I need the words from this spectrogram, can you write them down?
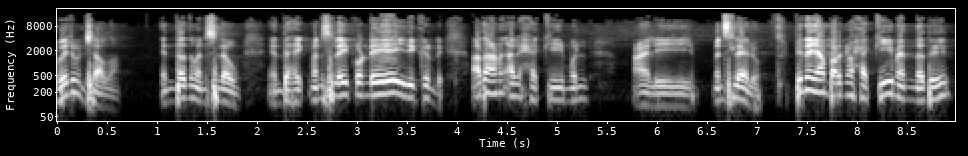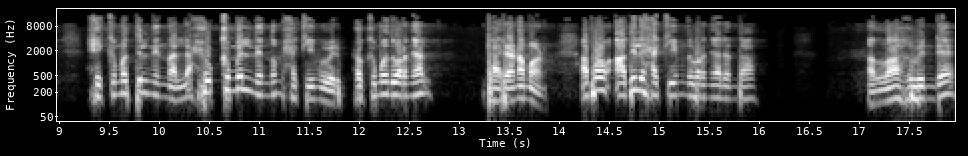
വരും ഇൻഷാല്ല എന്താന്ന് മനസ്സിലാവും? എന്താ മനസ്സിലായിക്കൊണ്ടേ ഇരിക്കുന്നുണ്ട് അതാണ് അൽ ഹക്കീമുൽ അലീം. മനസ്സിലായല്ലോ? പിന്നെ ഞാൻ പറഞ്ഞു ഹക്കീം എന്നത് ഹിക്മത്തിൽ നിന്നല്ല ഹുക്മിൽ നിന്നും ഹക്കീം വരും. ഹുക്മ എന്ന് പറഞ്ഞാൽ ഭരണമാണ്. അപ്പൊ അതിൽ ഹക്കീം എന്ന് പറഞ്ഞാൽ എന്താ? അള്ളാഹുവിന്റെ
